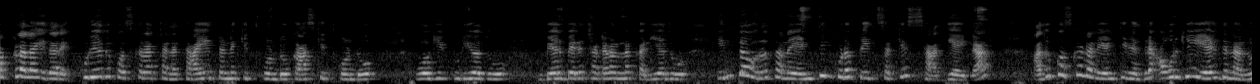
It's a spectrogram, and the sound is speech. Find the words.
ಮಕ್ಕಳೆಲ್ಲ ಇದ್ದಾರೆ. ಕುಡಿಯೋದಕ್ಕೋಸ್ಕರ ತನ್ನ ತಾಯಿ ಹತ್ರನೇ ಕಿತ್ಕೊಂಡು, ಕಾಸು ಕಿತ್ಕೊಂಡು ಹೋಗಿ ಕುಡಿಯೋದು, ಬೇರೆ ಬೇರೆ ಚಟಗಳನ್ನ ಕಲಿಯೋದು, ಇಂಥವರು ತನ್ನ ಹೆಂಡ್ತಿನ ಕೂಡ ಪ್ರೀತಿಸೋಕ್ಕೆ ಸಾಧ್ಯ ಇಲ್ಲ. ಅದಕ್ಕೋಸ್ಕರ ನಾನು ಹೇಳ್ತೀನಿ ಅಂದರೆ ಅವ್ರಿಗೆ ಹೇಳ್ದೆ ನಾನು,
